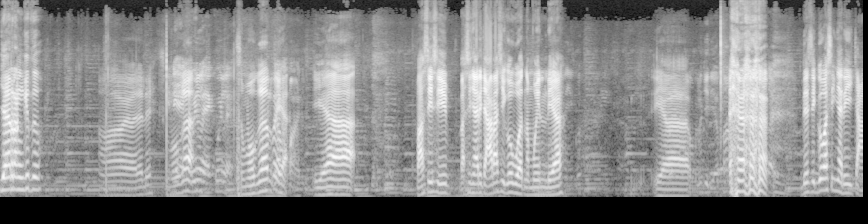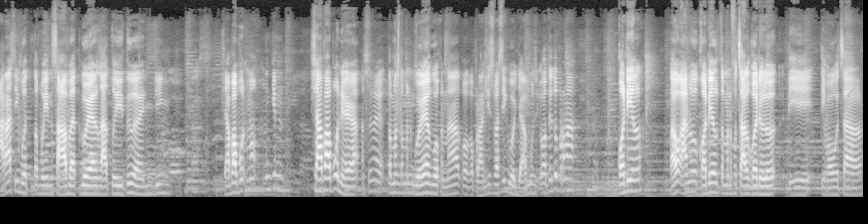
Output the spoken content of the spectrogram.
jarang gitu. Oh ya udah deh. Semoga semoga apa ya? Iya. Pasti sih, pasti nyari cara sih gue buat nemuin dia. Ya. dia sih gue pasti nyari cara sih buat nemuin sahabat gue yang satu itu anjing. Siapa pun mau mungkin siapa pun ya, maksudnya teman-teman gue yang gue kenal kalau ke Perancis pasti gue jamu sih. Waktu itu pernah Kodil, tahu kan lu Kodil teman futsal gue dulu di tim futsal.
